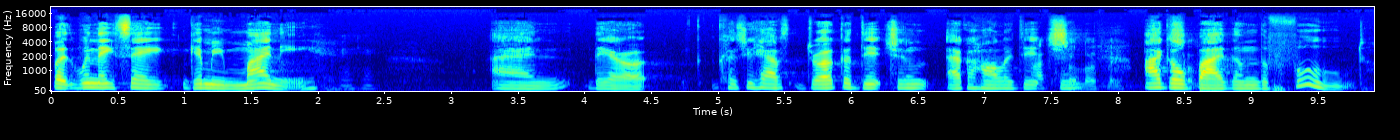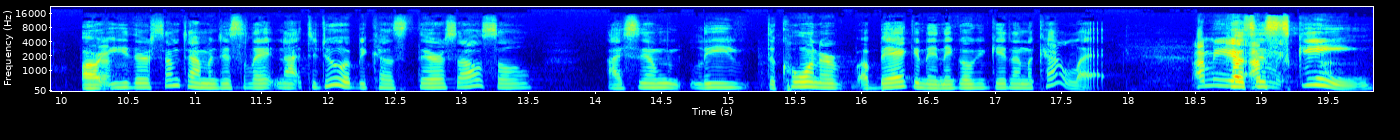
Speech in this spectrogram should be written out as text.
But when they say, "Give me money," Mm-hmm. and they're because you have drug addiction, alcohol addiction, Absolutely. I go buy them the food, or Yeah. either sometimes I just let not to do it because there's also, I see them leave the corner a bag and then they go get in a Cadillac I mean, because it's mean- scheme.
